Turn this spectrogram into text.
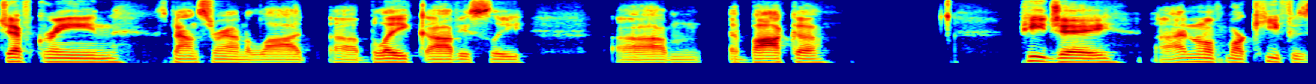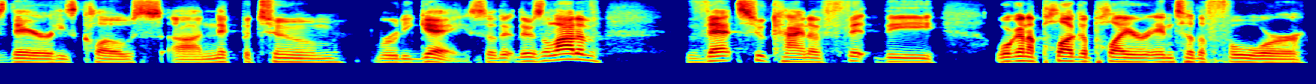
Jeff Green has bounced around a lot. Uh, Blake, obviously. Um, Ibaka, PJ. I don't know if Markieff is there. He's close. Uh, Nick Batum, Rudy Gay. So th- there's a lot of vets who kind of fit the. We're going to plug a player into the four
